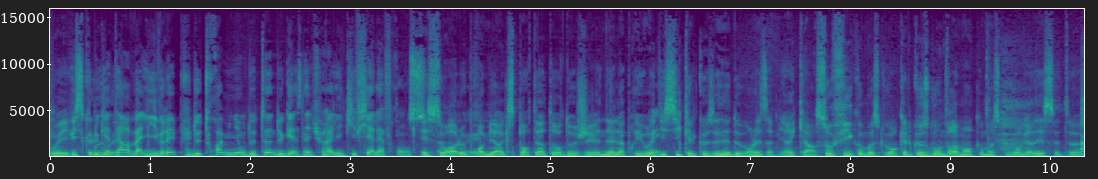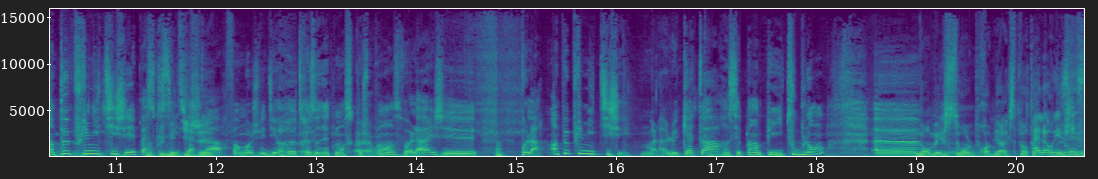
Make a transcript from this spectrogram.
oui. puisque le Qatar va livrer plus de 3 millions de tonnes de gaz naturel liquéfié à la France. Et sera le premier exportateur de GNL, a priori, d'ici quelques années devant les Américains. Sophie, comment est-ce que vous, en quelques secondes vraiment, comment est-ce que vous regardez cette. Un peu plus mitigé parce que c'est le Qatar. Enfin, moi je vais dire ah, très honnêtement ce que ah, je pense. Voilà, j'ai. Voilà, un peu plus mitigé. Voilà, le Qatar, c'est pas un pays tout blanc. Euh... Non, mais ils seront le premier exportateur Alors, de ils essaient,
